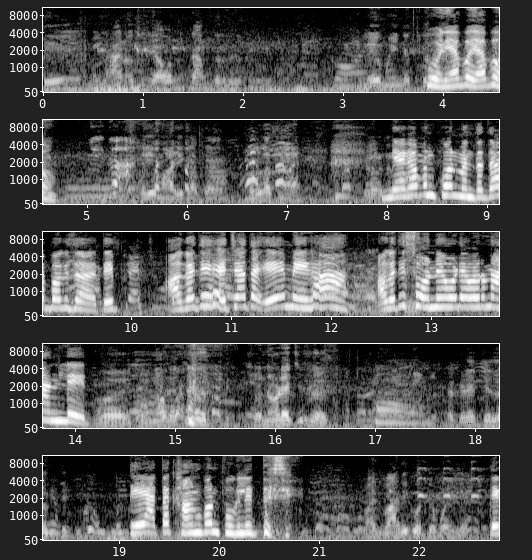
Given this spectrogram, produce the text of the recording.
ते मी लहान होतो तेव्हा काम करत होते. लय मेहनत करत कोण या बघ या बघ हे माळी काका बघलाच बघा, मेघा पण कोण म्हणतात? जा बघ जा. ते अगं ते ह्याच्यात ए मेघा. अगं ते सोनेवड्यावरून आणलेत. होय सोनवड्याचीच. सोनवड्याचीच ते ते आता खाऊन खाऊन फुगलेत तसे. बारीक होते पहिले. ते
